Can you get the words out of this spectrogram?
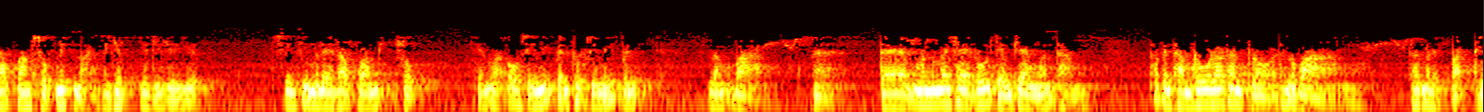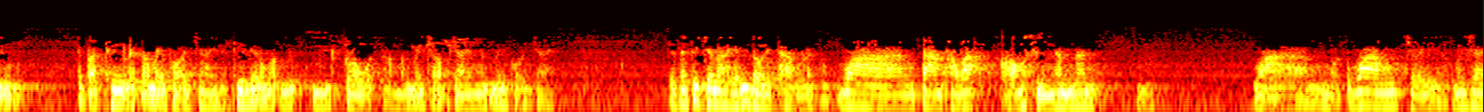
รับความสุขนิดหน่อยไปยึดยึดยึดยึดสิ่งที่ไม่ได้รับความสุข เห็นว่า โอ้สิ่งนี้เป็นทุกสิ่งนี้เป็นลำบากนะแต่มันไม่ใช่รู้แจ่มแจ้งเหมือนธรรม ถ้าเป็นธรรมรู้แล้วท่านปล่อยท่านวาง ท่านไม่ได้ปัดทิ้งไอ้ปัดทิ้งแล้วก็ไม่พอใจ ที่เรียกว่ามันโกรธมันไม่ชอบใจมันไม่พอใจ แต่ถ้าพิจารณาเห็นโดยธรรมแล้ววางตามภาวะของสิ่งนั้นนั้นวางหมดวางเฉยไม่ใช่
